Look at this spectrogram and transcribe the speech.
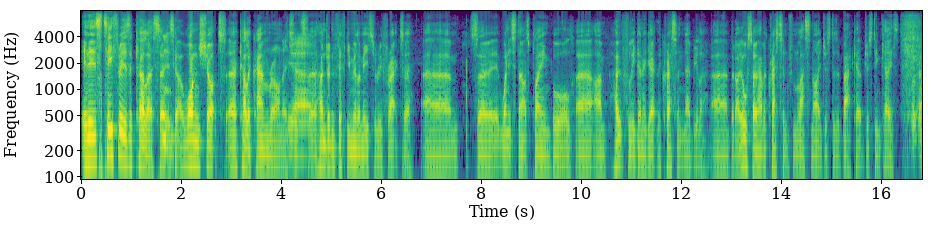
It is T3 is a color, so it's got a one-shot uh, color camera on it. It's a 150 millimeter refractor. Um, so it, when it starts playing ball, uh, I'm hopefully going to get the Crescent Nebula. Uh, but I also have a Crescent from last night just as a backup, just in case. Okay.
